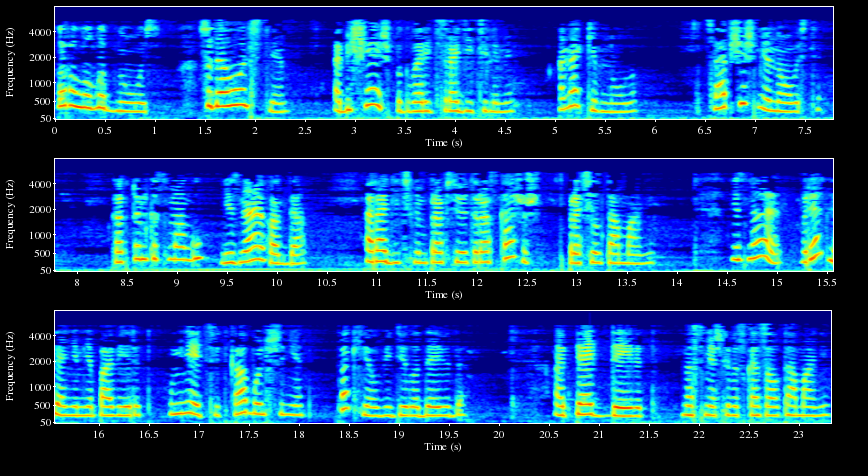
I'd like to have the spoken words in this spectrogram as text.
Лорел улыбнулась. С удовольствием. Обещаешь поговорить с родителями? Она кивнула. Сообщишь мне новости? Как только смогу, не знаю когда. А родителям про все это расскажешь? спросил Тамани. Не знаю, вряд ли они мне поверят. У меня и цветка больше нет. Так я убедила Дэвида. Опять Дэвид, насмешливо сказал Тамани.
